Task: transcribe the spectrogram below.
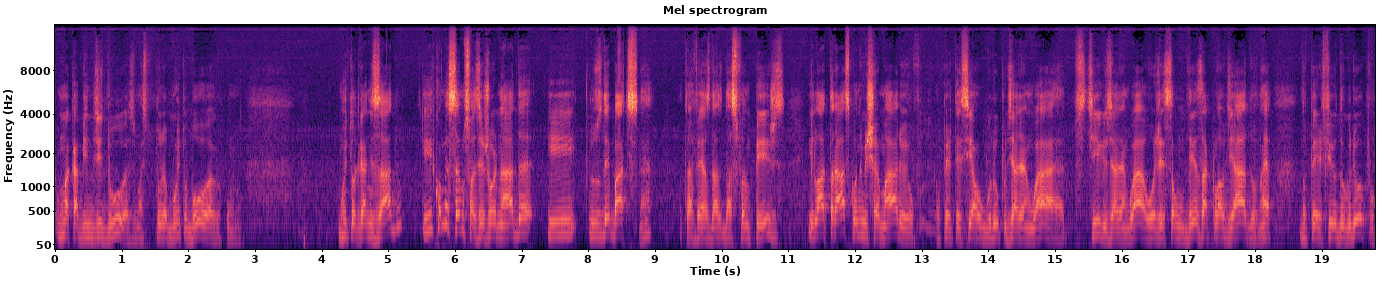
uma cabine de duas, uma estrutura muito boa, com, muito organizado, e começamos a fazer jornada e os debates, né? através das, das fanpages. E lá atrás, quando me chamaram, eu, eu pertencia ao grupo de Aranguá, os Tigres de Aranguá, hoje eles são desaclaudiados né, no perfil do grupo.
